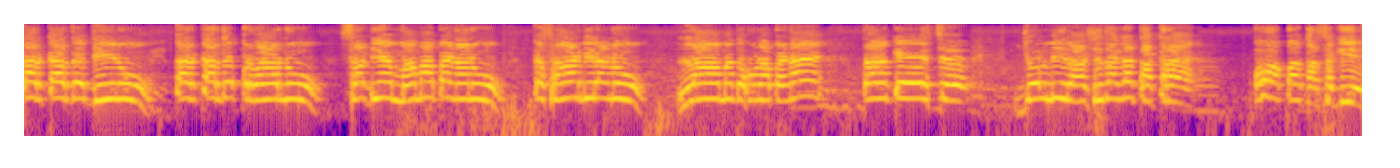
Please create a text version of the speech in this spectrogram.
ਘਰ ਘਰ ਦੇ ਜੀ ਨੂੰ, ਘਰ ਘਰ ਦੇ ਪਰਿਵਾਰ ਨੂੰ ਸਾਡੀਆਂ ਮਾਮਾ ਭੈਣਾਂ ਨੂੰ, ਕਿਸਾਨ ਵੀਰਾਂ ਨੂੰ ਲਾਮਤ ਹੋਣਾ ਪੈਣਾ ਤਾਂ ਕਿ ਇਸ 'ਚ ਜ਼ੁਲਮੀ ਰਾਸ਼ਦ ਦਾ ਜਿਹੜਾ ਟੱਕਰ ਹੈ, ਉਹ ਆਪਾਂ ਕਰ ਸਕੀਏ।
